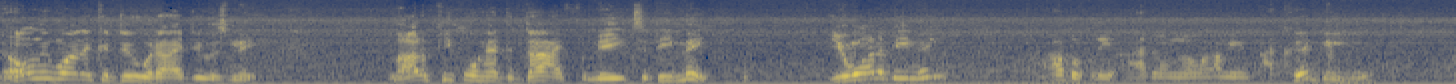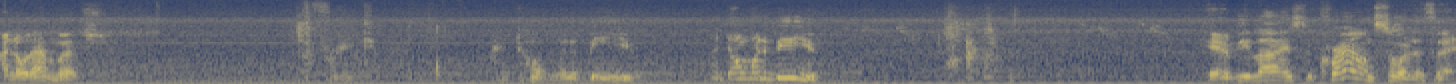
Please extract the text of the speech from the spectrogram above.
The only one that could do what I do is me. A lot of people had to die for me to be me. You want to be me? Probably. I don't know. I mean, I could be you. I know that much. Frank, I don't want to be you. I don't want to be you. Heavy lies the crown sort of thing.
